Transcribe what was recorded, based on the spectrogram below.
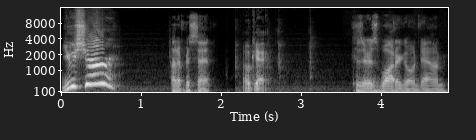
You sure? hundred percent, Okay. because there's water going down.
